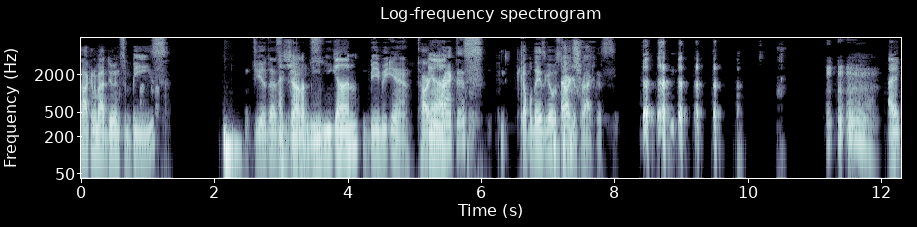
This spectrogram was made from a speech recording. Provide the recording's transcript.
Talking about doing some bees. Geodesic I shot a. BB gun. BB, yeah. Target Yeah. practice. A couple days ago was target practice. I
